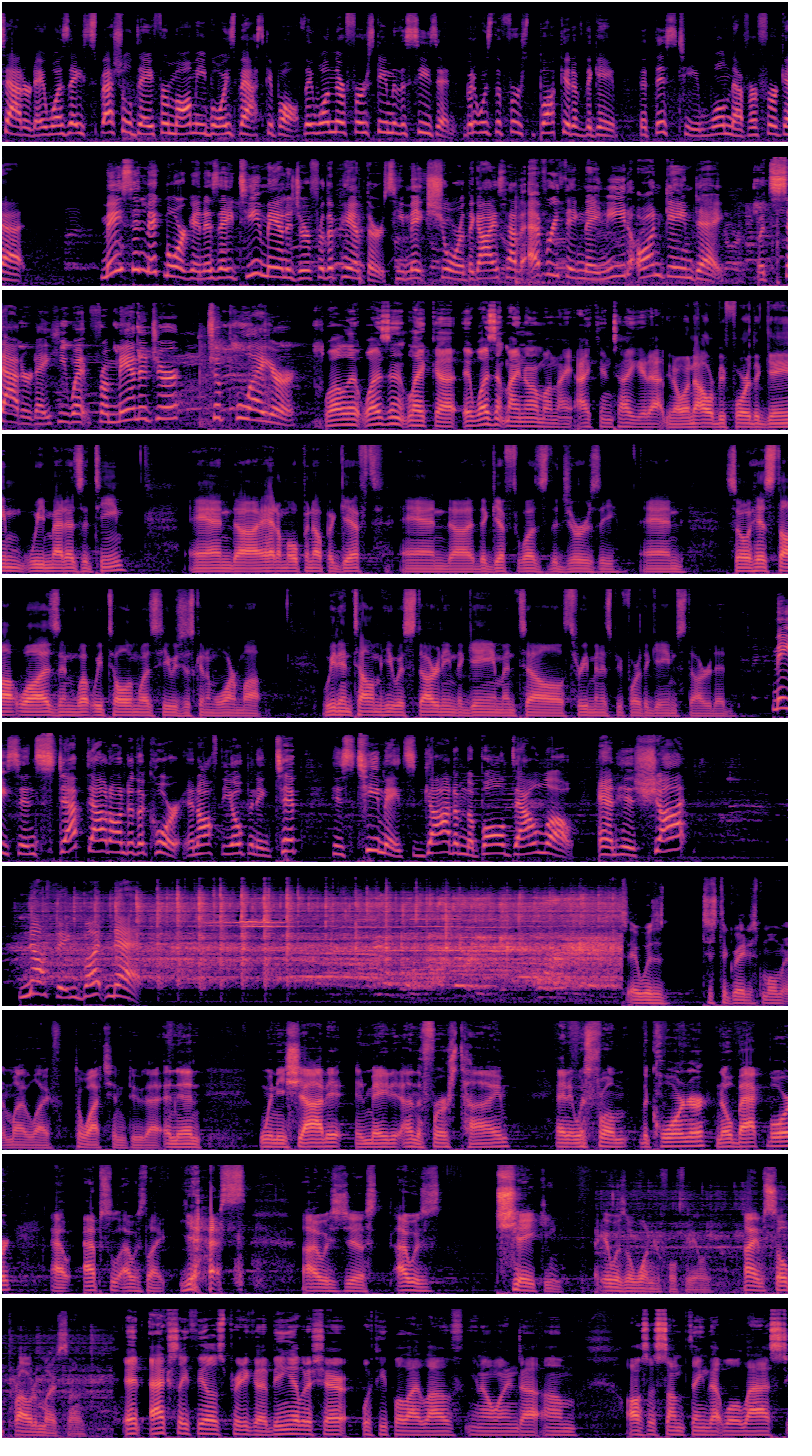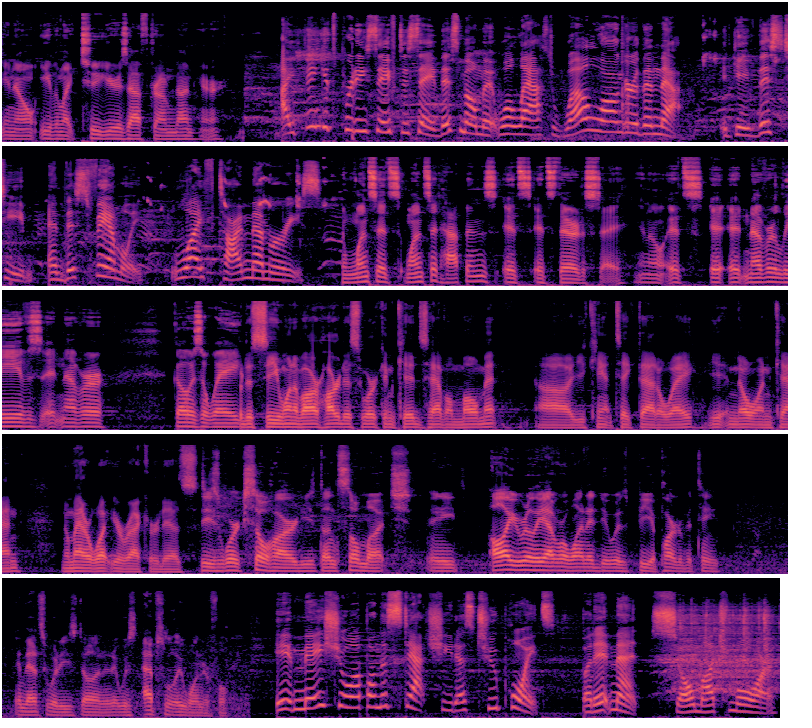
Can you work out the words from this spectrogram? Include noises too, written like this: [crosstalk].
Saturday was a special day for Maumee boys basketball. They won their first game of the season, but it was the first bucket of the game that this team will never forget. Mason McMorgan is a team manager for the Panthers. He makes sure the guys have everything they need on game day. But Saturday, he went from manager to player. Well, it wasn't like a, it wasn't my normal night. I can tell you that. You know, an hour before the game, we met as a team, and uh, I had him open up a gift, and uh, the gift was the jersey. And so his thought was, and what we told him was, he was just going to warm up. We didn't tell him he was starting the game until three minutes before the game started. Mason stepped out onto the court, and off the opening tip, his teammates got him the ball down low, and his shot, nothing but net. It was just the greatest moment in my life to watch him do that. And then when he shot it and made it on the first time, and it was from the corner, no backboard, absolutely, I was like, [laughs] yes. I was just, I was shaking. It was a wonderful feeling. I am so proud of my son. It actually feels pretty good being able to share it with people I love, you know, and uh, um, also something that will last, you know, even like two years after I'm done here. I think it's pretty safe to say this moment will last well longer than that. It gave this team and this family lifetime memories. And once it's once it happens, it's it's there to stay. You know, it's it, it never leaves. It never goes away. To see one of our hardest working kids have a moment, uh, you can't take that away. No one can, no matter what your record is. He's worked so hard. He's done so much, and he all he really ever wanted to do was be a part of a team and that's what he's done, and it was absolutely wonderful. It may show up on the stat sheet as two points, but it meant so much more.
